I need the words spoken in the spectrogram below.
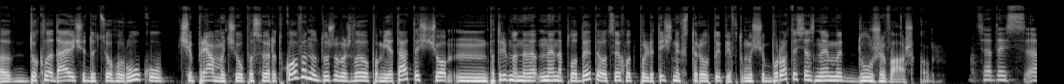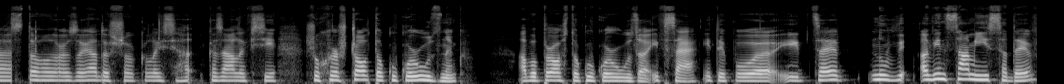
е, докладаючи до цього руку, чи прямо чи опосередковано, дуже важливо пам'ятати, що потрібно не наплодити оцих от політичних стереотипів, тому що боротися з ними дуже важко. Це десь е, з того розряду, що колись казали всі, що Хрущов то кукурудзник. Або просто кукуруза, і все. І, типу, і це ну а він сам її садив.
